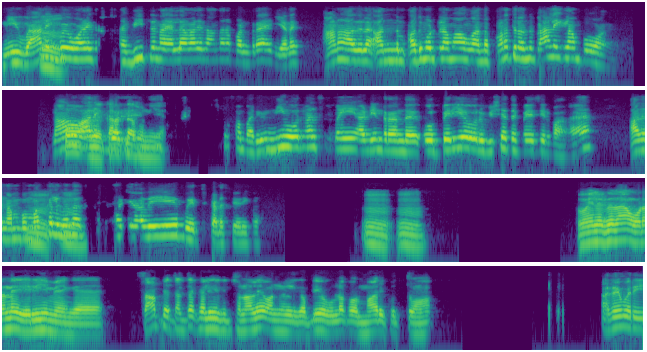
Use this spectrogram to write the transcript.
நீ வேலைக்கு. போய் உழைக்கிற வீட்டுல நான் எல்லா வேலையும் நான் தானே பண்றேன் எனக்கு ஆனா அதுல அந்த அது மட்டும் இல்லாம அவங்க அந்த படத்துல வந்து வேலைக்கு எல்லாம் போவாங்க நானும் வேலைக்கு போறேன். நீ ஒரு நாள் சமை அப்படின்ற அந்த ஒரு பெரிய ஒரு விஷயத்த பேசியிருப்பாங்க அது நம்ம மக்களுக்கு வந்து. அது போயிடுச்சு கடைசி வரைக்கும் இவங்களுக்கு தான் உடனே எரியுமேங்க. சாப்பிட்ட தட்டை கழுவி சொன்னாலே அவங்களுக்கு அப்படியே உள்ள ஒரு மாதிரி குத்தும். அதே மாதிரி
